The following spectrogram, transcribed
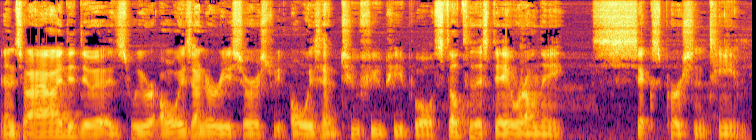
And so how I did do it is we were always under resourced. We always had too few people. Still to this day, we're only six person team.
